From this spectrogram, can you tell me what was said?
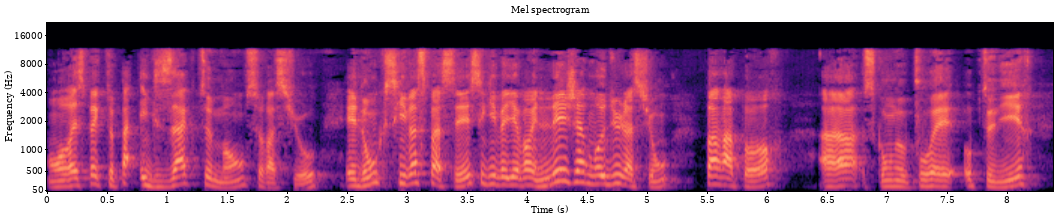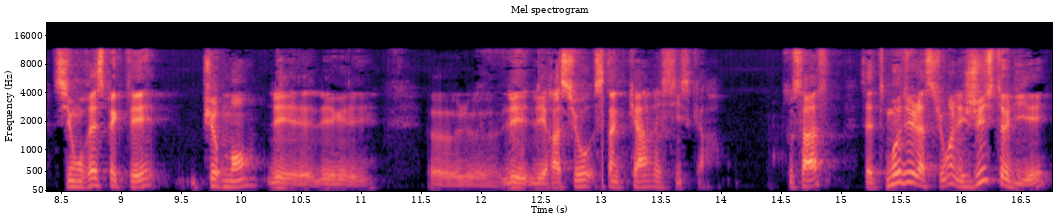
on respecte pas exactement ce ratio. Et donc, ce qui va se passer, c'est qu'il va y avoir une légère modulation par rapport à ce qu'on pourrait obtenir si on respectait purement les, les, euh, les, les, ratios 5 quarts et 6 quarts. Tout ça, cette modulation, elle est juste liée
